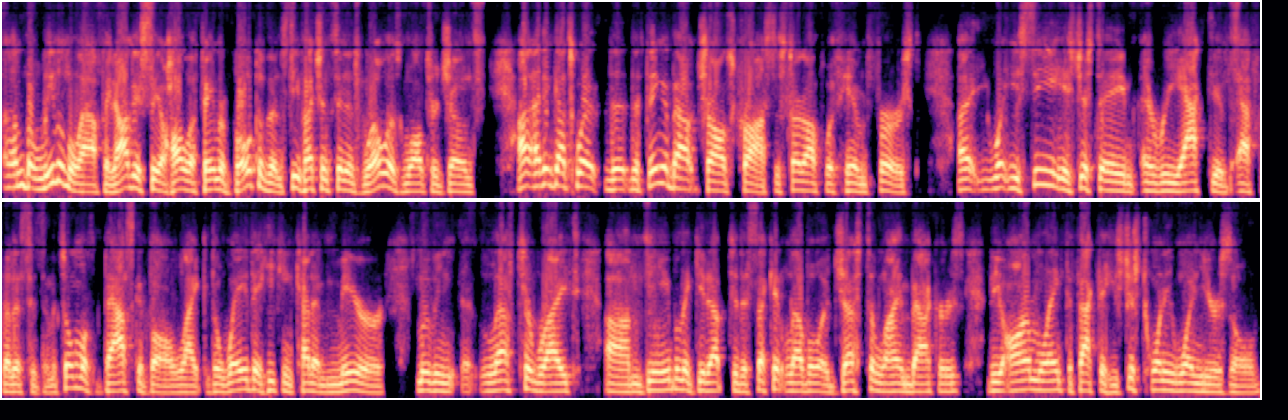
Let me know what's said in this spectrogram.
unbelievable athlete, obviously a Hall of Famer, both of them, Steve Hutchinson as well as Walter Jones. I, I think that's what the, the thing about Charles Cross, to start off with him first, uh, what you see is just a, a reactive athleticism. It's almost basketball like the way that he can kind of mirror moving uh, left to right, um, being able to get up to the second level, adjust to linebackers, the arm length, the fact that he's just 21 years old,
